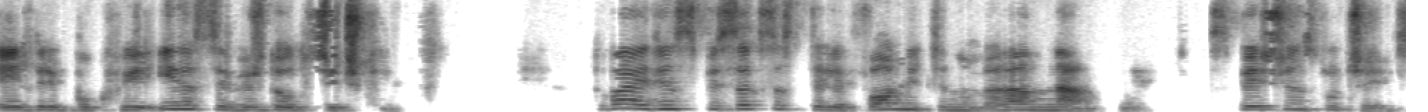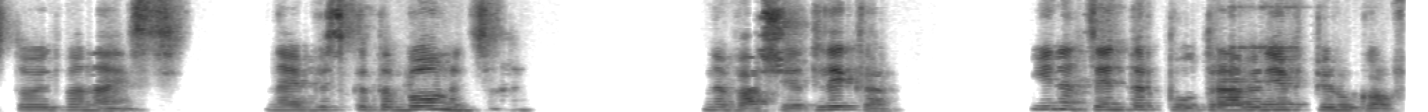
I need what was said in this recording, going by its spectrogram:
едри букви и да се вижда от всички. Това е един списък с телефонните номера на спешен случай 112, най-близката болница, на вашият лекар и на Център по отравяне в Пирогов.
